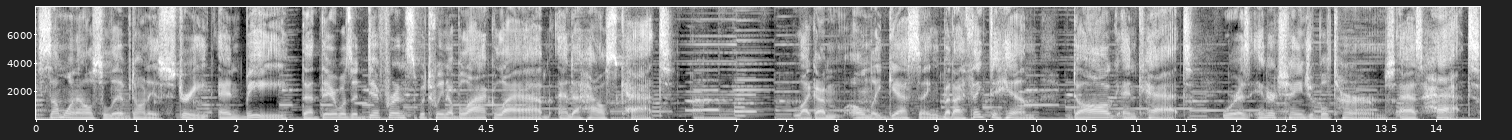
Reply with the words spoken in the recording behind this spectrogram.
someone else lived on his street, and B, that there was a difference between a black lab and a house cat. Like I'm only guessing, but I think to him, dog and cat were as interchangeable terms as hat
